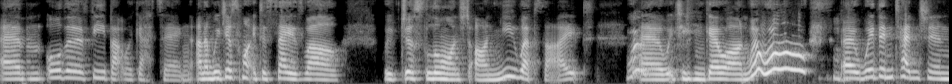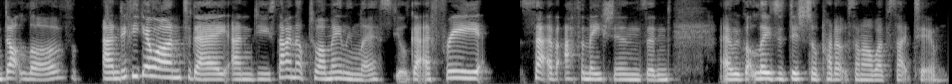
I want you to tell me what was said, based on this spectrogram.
um, all the feedback we're getting. And we just wanted to say as well, we've just launched our new website, uh, which you can go on woo, woo, uh, with intention.love. And if you go on today and you sign up to our mailing list, you'll get a free set of affirmations. And uh, we've got loads of digital products on our website too.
